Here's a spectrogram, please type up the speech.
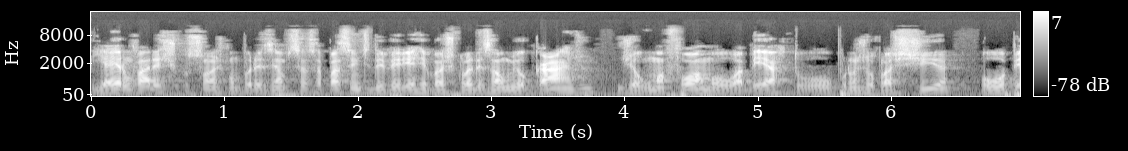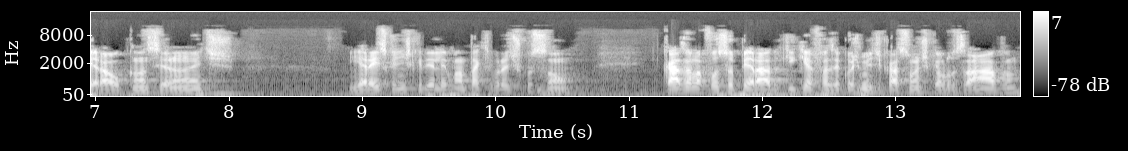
E aí eram várias discussões, como por exemplo, se essa paciente deveria revascularizar o miocárdio de alguma forma, ou aberto, ou por angioplastia, ou operar o câncer antes. E era isso que a gente queria levantar aqui para a discussão. Caso ela fosse operada, o que ia fazer com as medicações que ela usava,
